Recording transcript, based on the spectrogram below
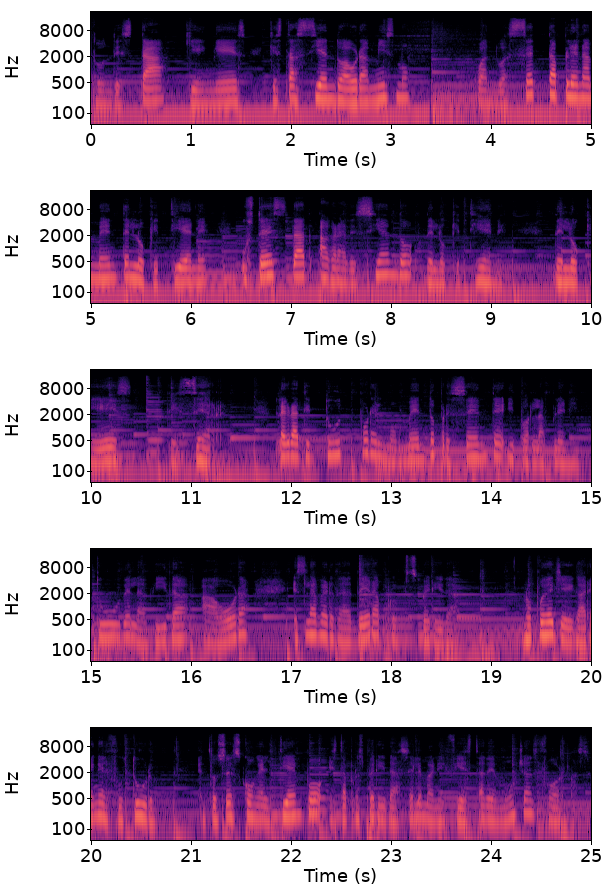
donde está, quién es, qué está haciendo ahora mismo, cuando acepta plenamente lo que tiene, usted está agradeciendo de lo que tiene, de lo que es, de ser. La gratitud por el momento presente y por la plenitud de la vida ahora es la verdadera prosperidad. No puede llegar en el futuro, entonces con el tiempo esta prosperidad se le manifiesta de muchas formas.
